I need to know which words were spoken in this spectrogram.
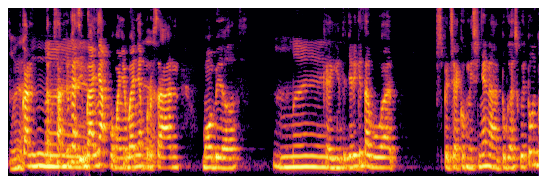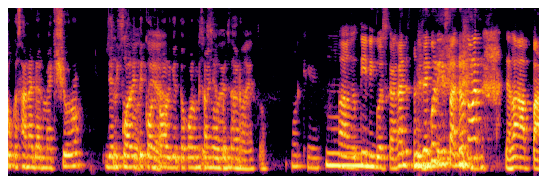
Iya. Bukan Nice. terbesar juga sih banyak pokoknya banyak Iya. perusahaan mobil Nice. kayak gitu. Jadi kita buat speech recognition-nya. Nah tugasku itu untuk ke sana dan make sure jadi Sesuai, quality control iya. gitu. Kalau misalnya Sesuai benar. sama itu. Oke. Hmm. Ah, ngerti nih gue sekarang kan biasanya gue di Instagram tuh kan dalam apa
